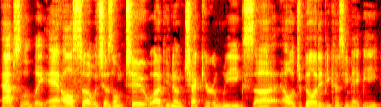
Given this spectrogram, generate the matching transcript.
Absolutely, and also with Chisholm too, uh, you know, check your league's uh, eligibility because he may be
